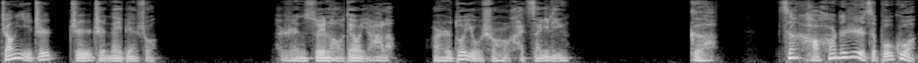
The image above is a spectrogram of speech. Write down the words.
张易之指指那边说：“他人虽老掉牙了，耳朵有时候还贼灵。”哥，咱好好的日子不过，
